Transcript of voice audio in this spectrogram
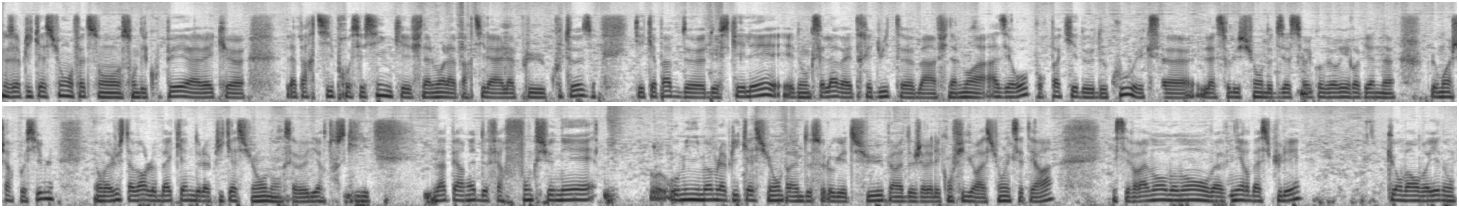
nos applications en fait sont, sont découpées avec euh, la partie processing qui est finalement la partie la, la plus coûteuse, qui est capable de, scaler et donc celle-là va être réduite euh, bah, finalement à, zéro pour pas qu'il y ait de, de coûts et que la solution de disaster recovery revienne le moins cher possible. Et on va juste avoir le back-end de l'application, donc ça veut dire tout ce qui va permettre de faire fonctionner au minimum l'application, permettre de se loguer dessus, permettre de gérer les configurations, etc. Et c'est vraiment au moment où on va venir basculer qu'on va envoyer donc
